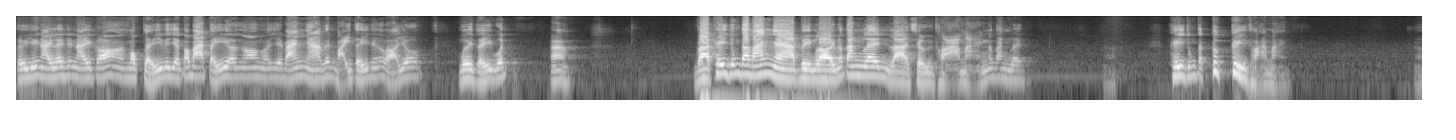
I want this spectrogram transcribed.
từ dưới này lên trên này có 1 tỷ bây giờ có 3 tỷ rồi ngon rồi. Về bán nhà thêm 7 tỷ nữa bỏ vô. 10 tỷ quýt. À và khi chúng ta bán nhà tiền lời nó tăng lên là sự thỏa mãn nó tăng lên khi chúng ta cực kỳ thỏa mãn đó.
